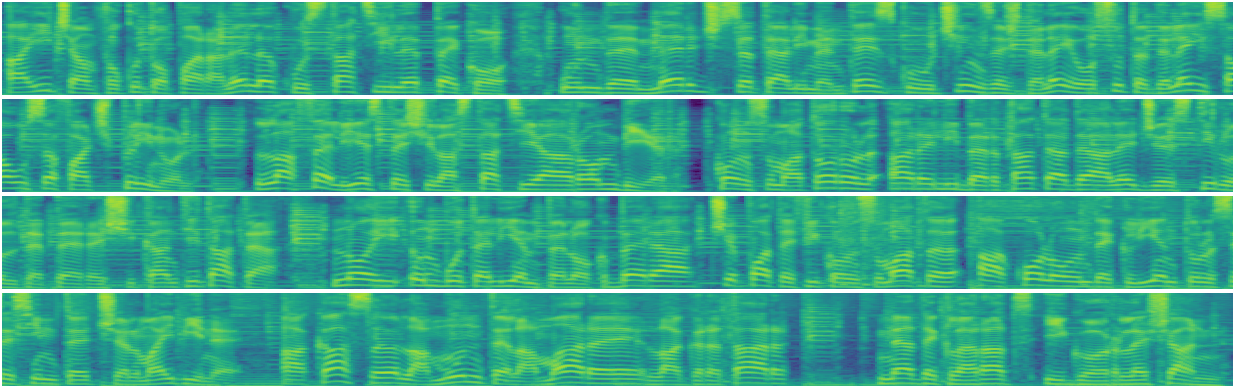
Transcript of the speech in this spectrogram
Aici am făcut o paralelă cu stațiile PECO, unde mergi să te alimentezi cu 50 de lei, 100 de lei sau să faci plinul. La fel este și la stația Rombier. Consumatorul are libertatea de a alege stilul de bere și cantitatea. Noi îmbuteliem pe loc berea ce poate fi consumată acolo unde clientul se simte cel mai bine. Acasă, la munte, la mare, la grătar, ne-a declarat Igor Leșan.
